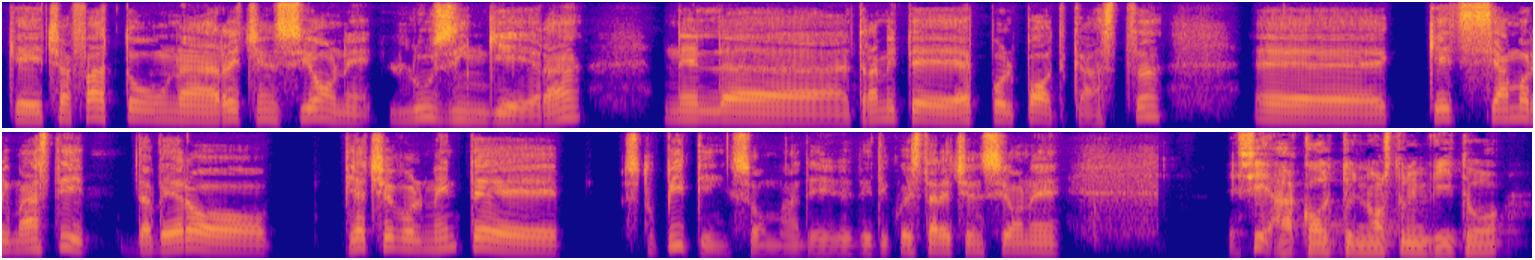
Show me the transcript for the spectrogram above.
che ci ha fatto una recensione lusinghiera nel, tramite Apple Podcast eh, che siamo rimasti davvero piacevolmente stupiti insomma di, di, di questa recensione. Eh sì, ha accolto il nostro invito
